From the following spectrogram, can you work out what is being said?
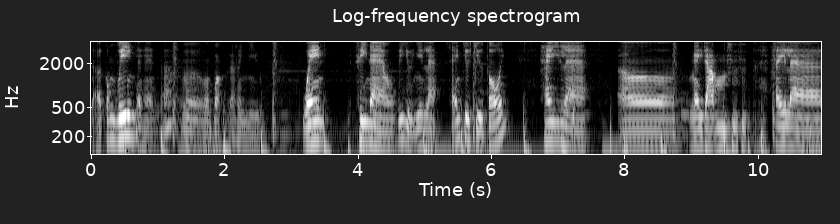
ở công viên chẳng hạn. Đó ừ, vật vật rất là nhiều. Quen khi nào ví dụ như là sáng trưa chiều tối hay là uh, ngày rằm hay là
